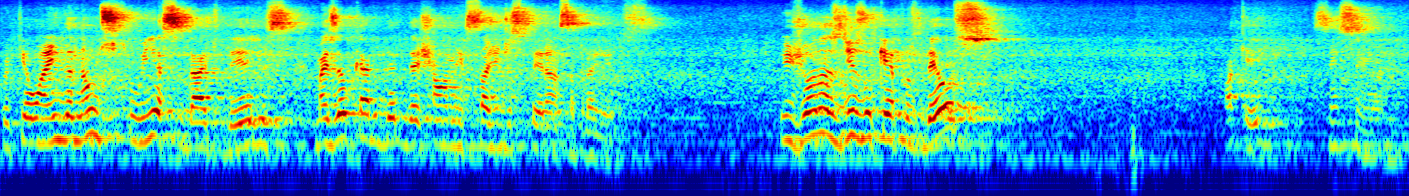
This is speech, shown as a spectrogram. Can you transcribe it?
porque eu ainda não destruí a cidade deles, mas eu quero deixar uma mensagem de esperança para eles. E Jonas diz o que para os Deus? Ok, sim, Senhor.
